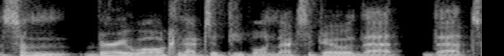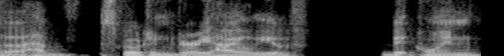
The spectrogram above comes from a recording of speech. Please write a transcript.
some very well connected people in Mexico that that uh, have spoken very highly of Bitcoin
